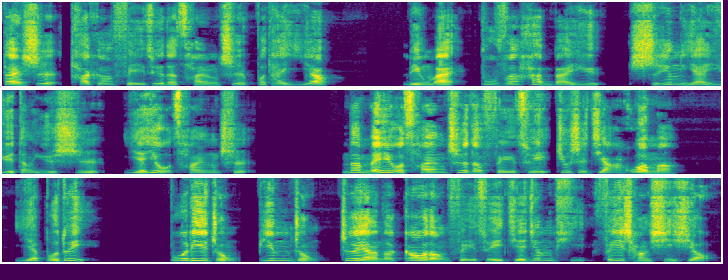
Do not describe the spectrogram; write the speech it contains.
但是它跟翡翠的苍蝇翅不太一样。另外，部分汉白玉、石英岩玉等玉石也有苍蝇翅。那没有苍蝇翅的翡翠就是假货吗？也不对，玻璃种、冰种这样的高档翡翠结晶体非常细小，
